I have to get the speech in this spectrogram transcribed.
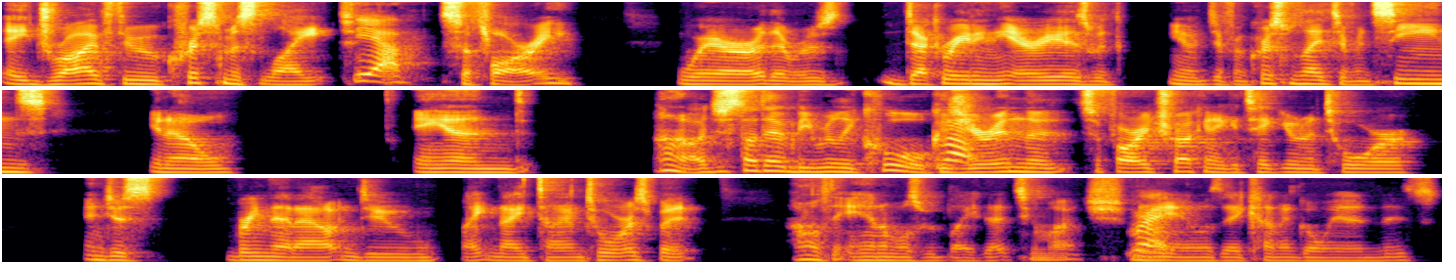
a drive-through Christmas light Yeah. safari, where there was decorating the areas with you know different Christmas lights, different scenes, you know, and I don't know. I just thought that would be really cool because Right. you're in the safari truck and it could take you on a tour and just bring that out and do like nighttime tours. But I don't know if the animals would like that too much. Maybe Right. animals they kind of go in. It's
